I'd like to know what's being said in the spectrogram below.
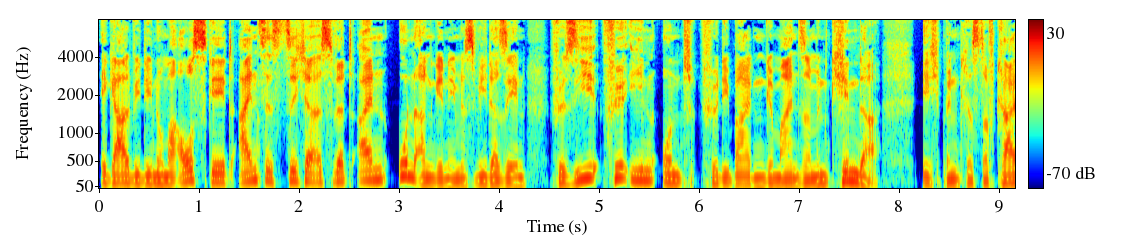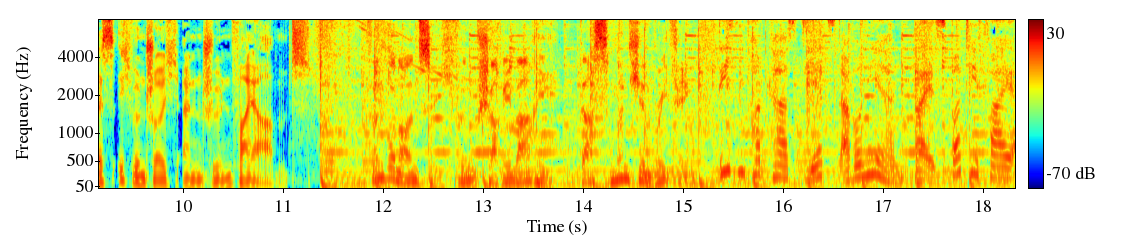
Egal wie die Nummer ausgeht, eins ist sicher, es wird ein unangenehmes Wiedersehen für sie, für ihn und für die beiden gemeinsamen Kinder. Ich bin Christoph Kreis, ich wünsche euch einen schönen Feierabend. 95 5 Charivari, das München Briefing. Diesen Podcast jetzt abonnieren bei Spotify,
